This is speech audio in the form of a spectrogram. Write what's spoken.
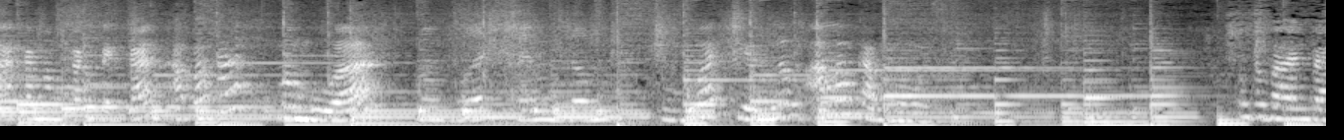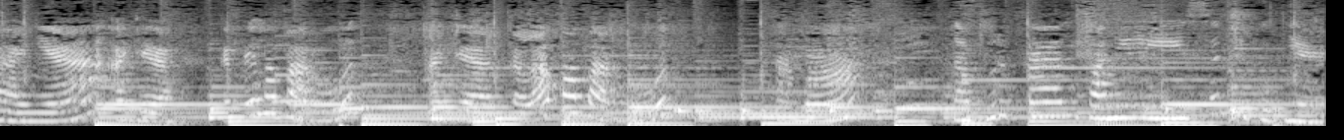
akan mempraktekkan apakah membuat membuat jemblem membuat jemblem ala kamus. Untuk bahan-bahannya ada ketela parut, ada kelapa parut, sama taburkan vanili secukupnya.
